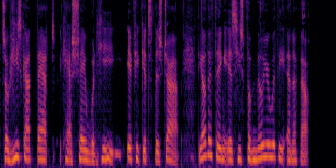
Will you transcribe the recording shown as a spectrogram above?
So he's got that cachet when he, if he gets this job. The other thing is he's familiar with the NFL.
